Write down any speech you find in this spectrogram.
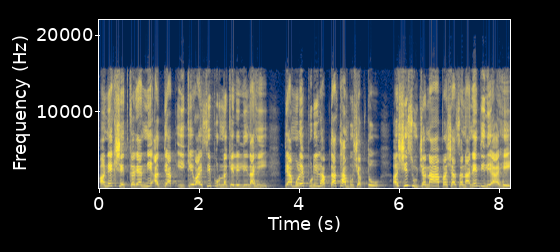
अनेक शेतकऱ्यांनी अद्याप ई के वाय सी पूर्ण केलेली नाही. त्यामुळे पुढील हप्ता थांबू शकतो अशी सूचना प्रशासनाने दिली आहे.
